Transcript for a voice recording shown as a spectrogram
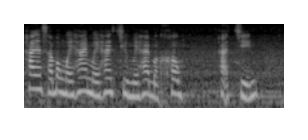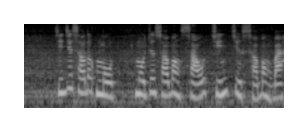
2 x 6 bằng 12 12 trừ 12 bằng 0 Hạ 9 9 chia 6 được 1 1 chia 6 bằng 6 9 trừ 6 bằng 3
